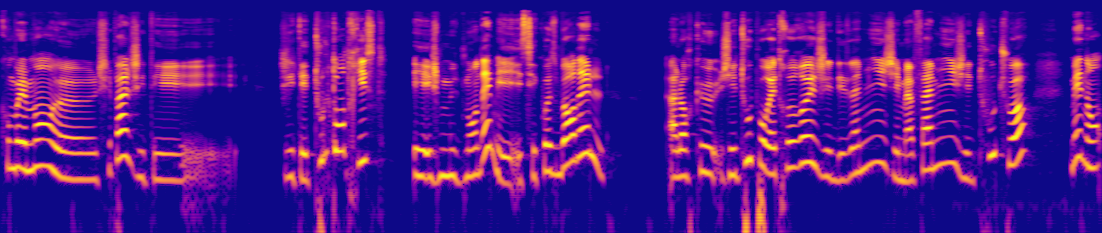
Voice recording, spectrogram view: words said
complètement, euh, je sais pas, j'étais, j'étais tout le temps triste et je me demandais mais c'est quoi ce bordel? Alors que j'ai tout pour être heureux, j'ai des amis, j'ai ma famille, j'ai tout, tu vois. Mais non.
